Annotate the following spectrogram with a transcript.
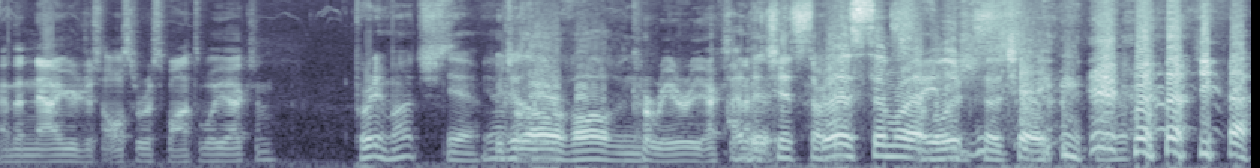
and then now you're just also responsible Jackson, Pretty much. Yeah, we yeah. just all evolved. And career I Jackson. legit We're started a similar evolution of savings. Che. yeah.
